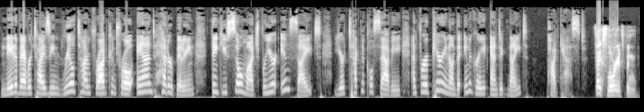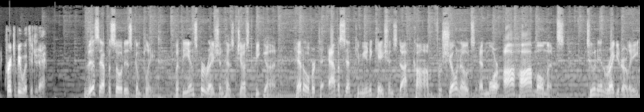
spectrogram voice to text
native advertising, real time fraud control, and header bidding. Thank you so much for your insight, your technical savvy, and for appearing on the Integrate and Ignite podcast. Thanks, Lori. It's been great to be with you today. This episode is complete, but the inspiration has just begun. Head over to avocetcommunications.com for show notes and more aha moments. Tune in regularly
